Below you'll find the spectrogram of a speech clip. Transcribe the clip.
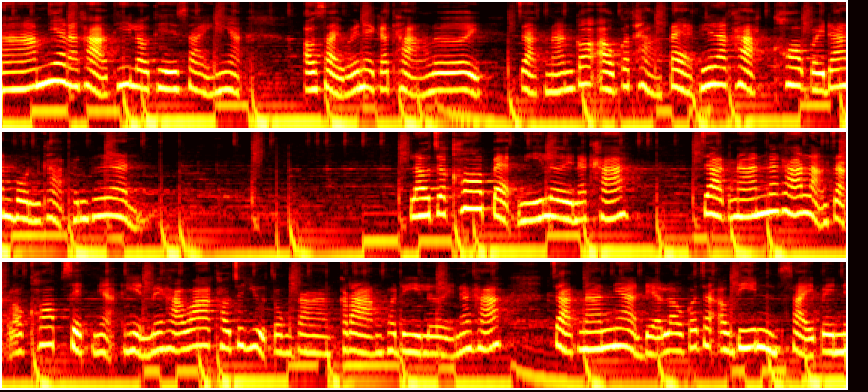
น้ำเนี่ยนะคะที่เราเทใส่เนี่ย เอาใส่ไว้ในกระถางเลย จากนั้นก็เอากระถางแตกนี่แหละค่ะ ครอบไว้ด้านบนค่ะเพื่อนๆ เราจะครอบแบบนี้เลยนะคะ จากนั้นนะคะหลังจากเราครอบเสร็จเนี่ยเห็นไหมคะว่าเขาจะอยู่ตรงกลางกลางพอดีเลยนะคะ จากนั้นเนี่ยเดี๋ยวเราก็จะเอาดินใส่ไปใน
